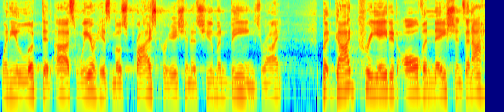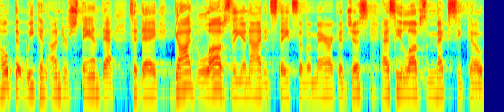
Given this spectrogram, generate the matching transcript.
when he looked at us, we are his most prized creation as human beings, right? But God created all the nations, and I hope that we can understand that today. God loves the United States of America just as He loves Mexico,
